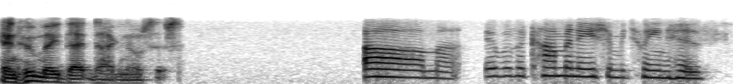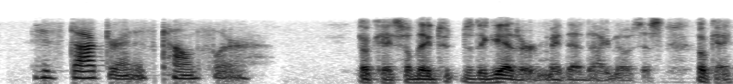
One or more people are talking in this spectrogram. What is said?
And who made that diagnosis? Um it was a combination between his his doctor and his counselor. Okay, so they t- together made that diagnosis. Okay.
